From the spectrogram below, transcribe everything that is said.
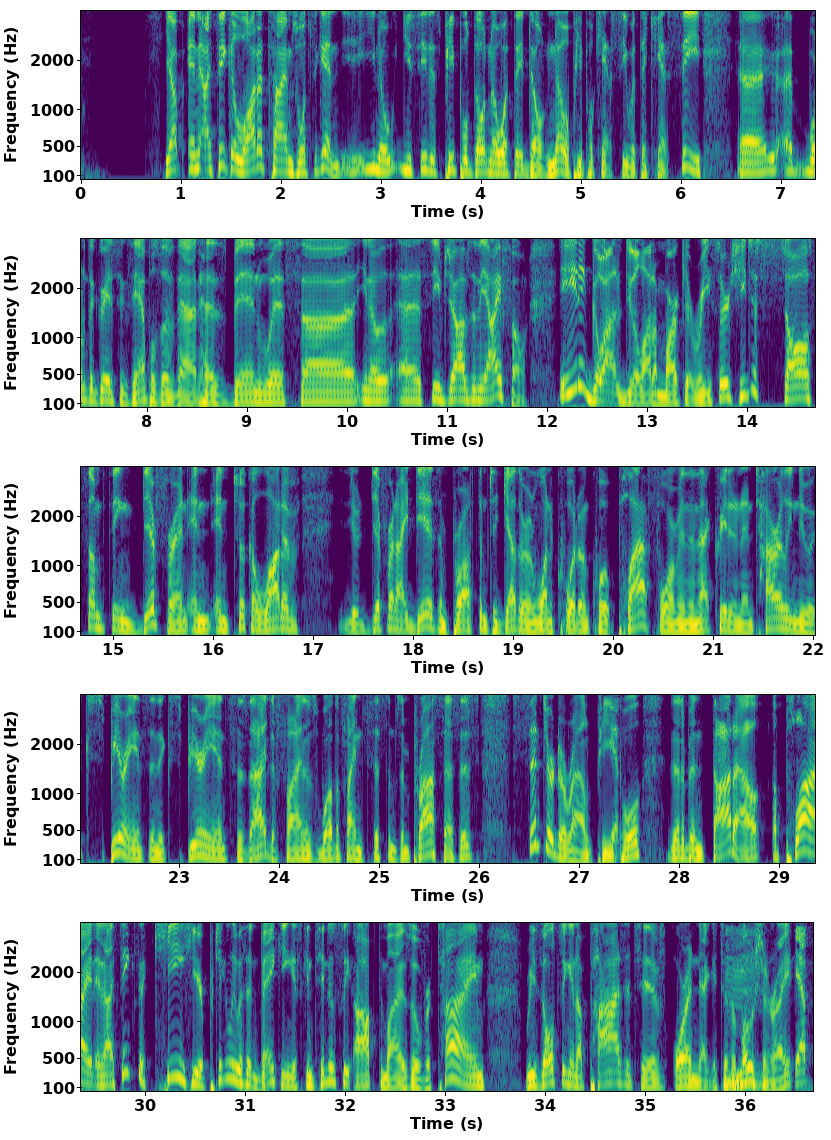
Yep. And I think a lot of times, once again, you know, you see this people don't know what they don't know. People can't see what they can't see. Uh, uh, one of the greatest examples of that has been with, uh, you know, uh, Steve Jobs and the iPhone. He didn't go out and do a lot of market research. He just saw something different and, and took a lot of you know, different ideas and brought them together in one quote unquote platform. And then that created an entirely new experience. An experience, as I define, as well defined systems and processes centered around people that have been thought out, applied. And I think the key here, particularly within banking, is continuously optimized over time, resulting in a positive or a negative mm-hmm. emotion, right? Yep.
